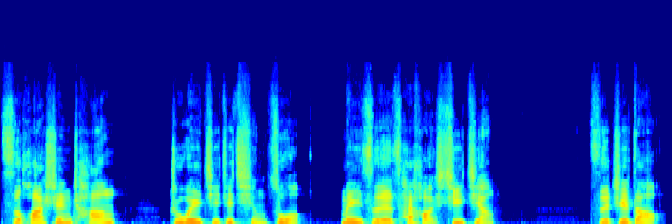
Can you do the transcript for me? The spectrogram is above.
此话甚长，诸位姐姐请坐，妹子才好细讲。”子知道，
